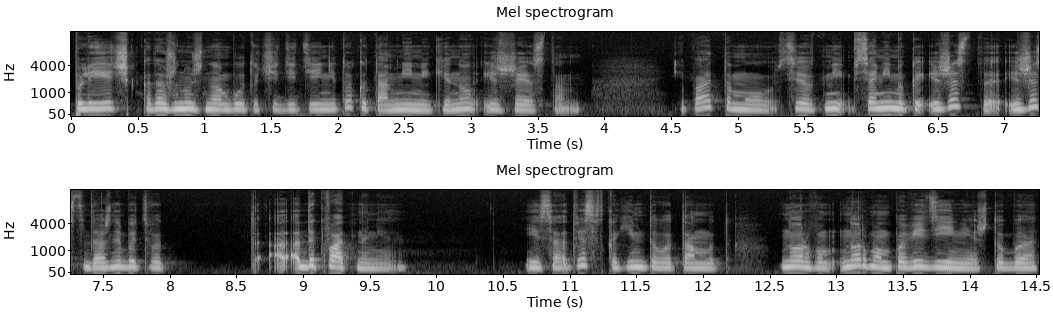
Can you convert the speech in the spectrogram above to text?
плеч, когда уже нужно будет учить детей не только там мимики, но и жестам. И поэтому все, вся мимика и жесты, и жесты должны быть вот адекватными и соответствовать каким-то вот там вот нормам, нормам поведения, чтобы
